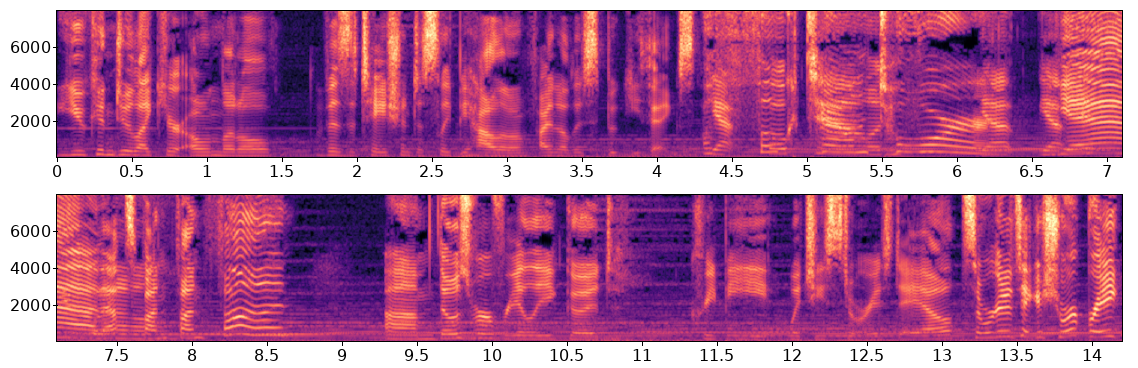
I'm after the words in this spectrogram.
you can do like your own little visitation to Sleepy Hollow and find all these spooky things. A Yeah, folk folk town tour. Yep. Yep. Yeah, that's fun, fun, fun. Um, those were really good, creepy, witchy stories, Dayelle. So we're going to take a short break,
